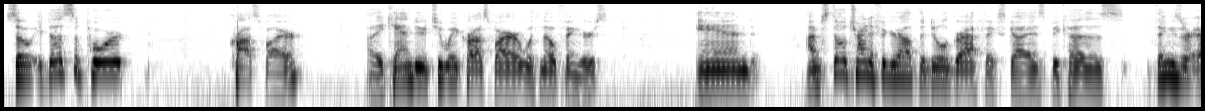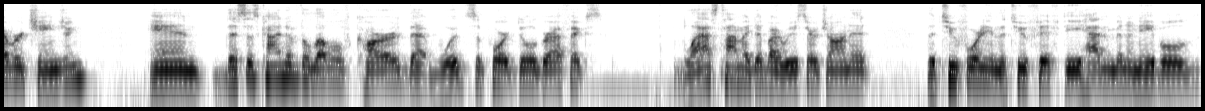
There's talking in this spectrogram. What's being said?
So it does support crossfire. Uh, it can do two-way crossfire with no fingers. And I'm still trying to figure out the dual graphics, guys, because things are ever changing. And this is kind of the level of card that would support dual graphics. Last time I did my research on it, the 240 and the 250 hadn't been enabled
